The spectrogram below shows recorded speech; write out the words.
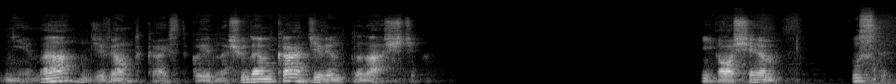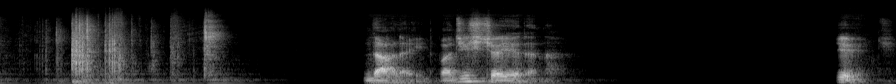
Nie ma. Dziewiątka. Jest tylko jedna siódemka. 19. I 8. Pusty. Dalej. 21. 9.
